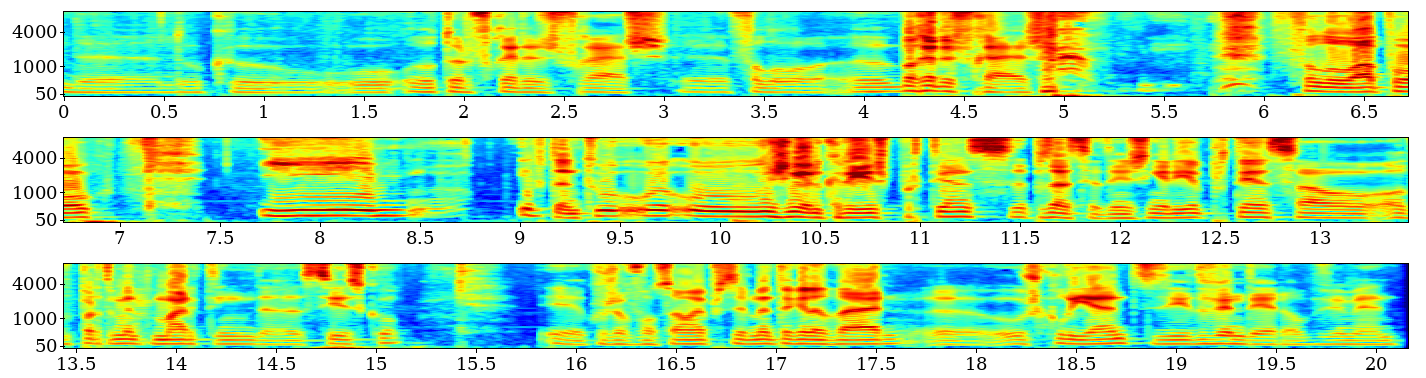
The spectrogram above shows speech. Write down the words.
de, do que o, o Dr. Ferreiras Ferraz uh, falou, uh, Barreiras Ferraz falou há pouco. E, e portanto, o, o engenheiro Cris pertence, apesar de ser de engenharia, pertence ao, ao departamento de marketing da Cisco cuja função é precisamente agradar uh, os clientes e de vender, obviamente.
